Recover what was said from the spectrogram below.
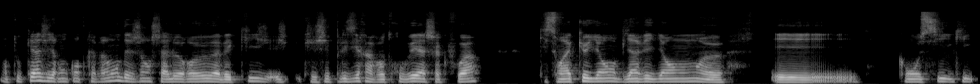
en tout cas, j'ai rencontré vraiment des gens chaleureux avec qui j'ai- plaisir à retrouver à chaque fois qui sont accueillants, bienveillants euh, et qui ont aussi qui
